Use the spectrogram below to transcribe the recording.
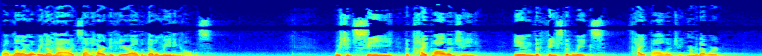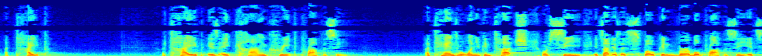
Well, knowing what we know now, it's not hard to hear all the double meaning in all this. We should see the typology in the Feast of Weeks. Typology. Remember that word? A type. A type is a concrete prophecy. A tangible, one you can touch or see. It's not just a spoken verbal prophecy, it's,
